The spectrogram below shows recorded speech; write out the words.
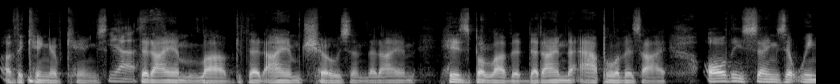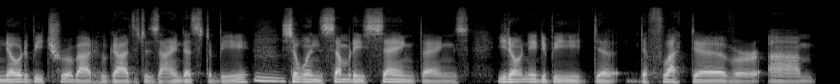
of the king of kings yes. that i am loved that i am chosen that i am his beloved that i am the apple of his eye all these things that we know to be true about who god's designed us to be mm. so when somebody's saying things you don't need to be de- deflective or um,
